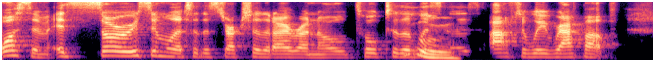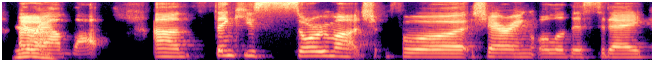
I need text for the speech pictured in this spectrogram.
Awesome. It's so similar to the structure that I run. I'll talk to the Ooh. listeners after we wrap up yeah. around that. Um, thank you so much for sharing all of this today.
